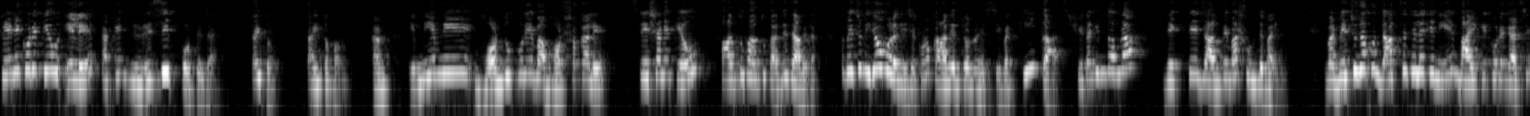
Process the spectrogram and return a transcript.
ট্রেনে করে কেউ এলে তাকে রিসিভ করতে যায়। তাই তো তাই তো হবে। কারণ এমনি এমনি ভর দুপুরে বা ভর সকালে স্টেশনে কেউ ফালতু ফালতু কাজে যাবে না। তো বেচু নিজেও বলে দিয়েছে, কোনো কাজের জন্য এসেছি। এবার কী কাজ? সেটা কিন্তু আমরা দেখতে, জানতে বা শুনতে পাইনি। এবার বেচু যখন যাচ্ছে ছেলেকে নিয়ে বাইকে করে গেছে,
